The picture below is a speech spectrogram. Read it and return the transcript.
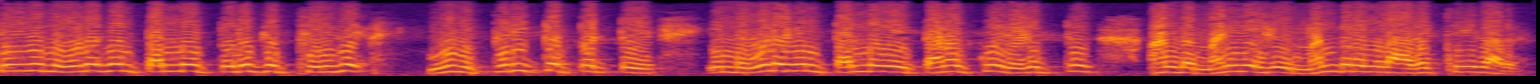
செய்து இந்த உணர்வின் தன்மை பெருக்க செய்து இது பிரிக்கப்பட்டு இந்த உணர்வின் தன்மையை தனக்குள் எடுத்து அந்த மனிதர்கள் மந்திரங்களாக செய்தார்கள்.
